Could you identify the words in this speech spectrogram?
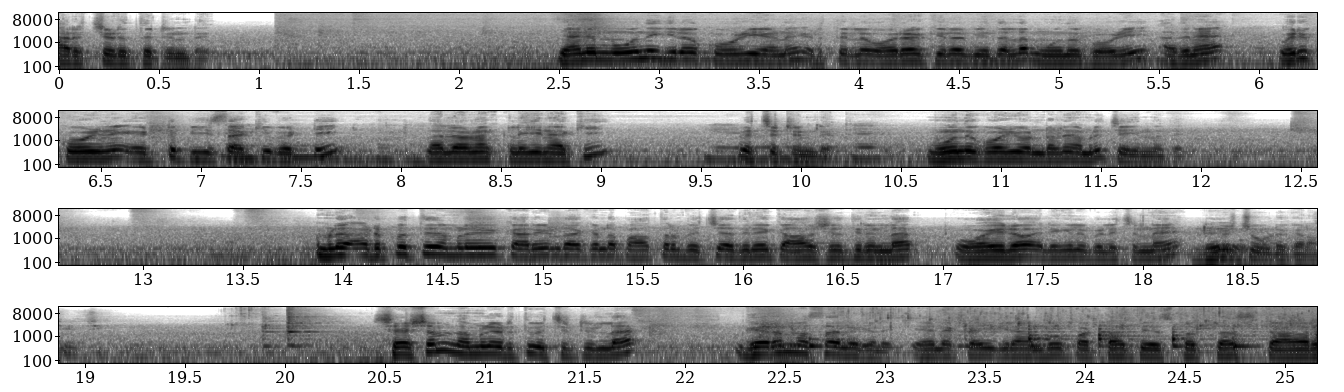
അരച്ചെടുത്തിട്ടുണ്ട്. ഞാൻ മൂന്ന് കിലോ കോഴിയാണ് എടുത്തിട്ടുള്ളത് ഓരോ കിലോ വീതമുള്ള മൂന്ന് കോഴി. അതിനെ ഒരു കോഴിനെ എട്ട് പീസാക്കി വെട്ടി നല്ലോണം ക്ലീനാക്കി വെച്ചിട്ടുണ്ട്. മൂന്ന് കോഴി കൊണ്ടാണ് നമ്മൾ ചെയ്യുന്നത്. നമ്മൾ അടുപ്പത്ത് നമ്മൾ കറി ഉണ്ടാക്കേണ്ട പാത്രം വെച്ച് അതിലേക്ക് ആവശ്യത്തിനുള്ള ഓയിലോ അല്ലെങ്കിൽ വെളിച്ചെണ്ണ ഒഴിച്ചു കൊടുക്കണം. ശേഷം നമ്മൾ എടുത്തു വെച്ചിട്ടുള്ള ഗരം മസാലകൾ ഏലക്കായ് ഗ്രാമ്പു പട്ട തേസ്പത്ത സ്റ്റാർ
